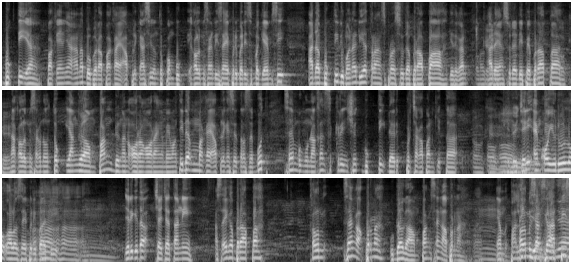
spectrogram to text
bukti ya, pakainya anak beberapa kayak aplikasi untuk pembukti. Kalau misalnya di saya pribadi sebagai MC, ada bukti di mana dia transfer sudah berapa gitu kan. Oke. Ada yang sudah DP berapa. Oke. Nah, kalau misalkan untuk yang gampang dengan orang-orang yang memang tidak memakai aplikasi tersebut, saya menggunakan screenshot bukti dari percakapan kita. Oke. Oh. Gitu. Jadi MOU dulu kalau saya pribadi. Ah, ah, ah. Hmm. Jadi kita cecetan nih, Mas Eka berapa? Kalau saya nggak pernah, udah gampang saya nggak pernah. Yang Paling kalau misalkan gratis,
